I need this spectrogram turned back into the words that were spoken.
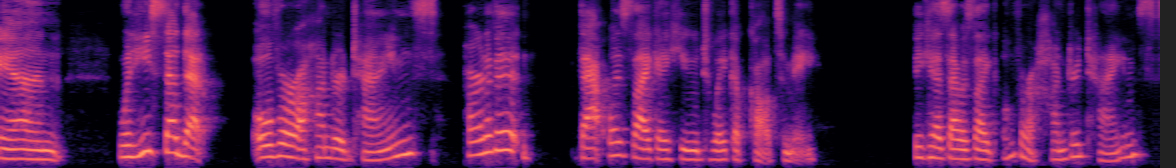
And when he said that over a hundred times, part of it, that was like a huge wake up call to me because I was like, over a hundred times?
